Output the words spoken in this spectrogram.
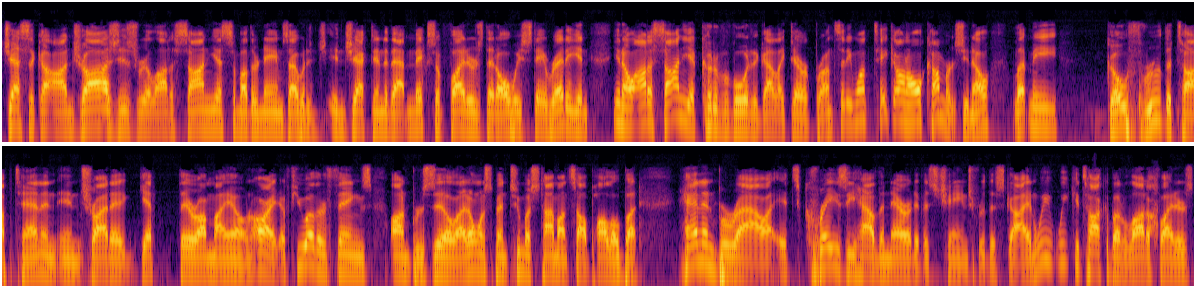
Jessica Andrade, Israel Adesanya, some other names I would inject into that mix of fighters that always stay ready. And, you know, Adesanya could have avoided a guy like Derek Brunson. He wants to take on all comers, you know. Let me go through the top 10 and, and try to get there on my own. All right, a few other things on Brazil. I don't want to spend too much time on Sao Paulo, but Barão, it's crazy how the narrative has changed for this guy. And we, we could talk about a lot of fighters.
